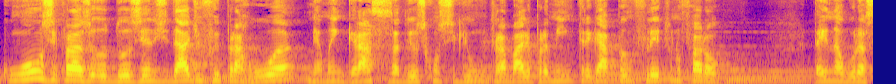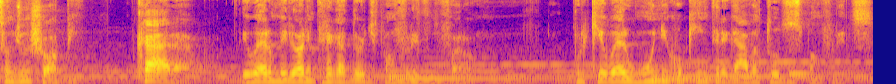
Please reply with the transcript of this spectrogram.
Com 11 para 12 anos de idade, eu fui para a rua. Minha mãe, graças a Deus, conseguiu um trabalho para mim entregar panfleto no farol da inauguração de um shopping. Cara, eu era o melhor entregador de panfleto do farol. Porque eu era o único que entregava todos os panfletos.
